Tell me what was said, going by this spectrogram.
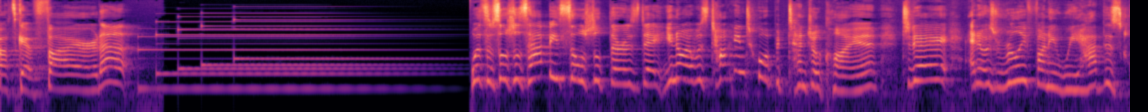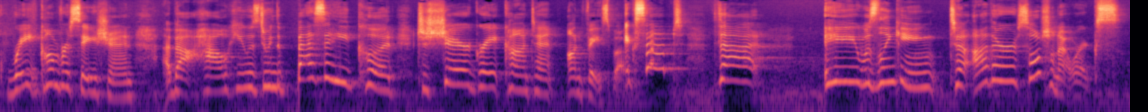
About to get fired up. What's up socials? Happy Social Thursday. You know, I was talking to a potential client today and it was really funny. We had this great conversation about how he was doing the best that he could to share great content on Facebook. Except that he was linking to other social networks.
